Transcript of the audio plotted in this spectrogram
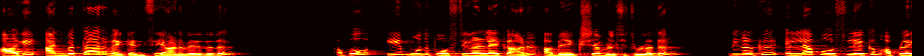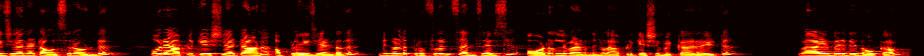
ആകെ അൻപത്താറ് വേക്കൻസിയാണ് വരുന്നത്. അപ്പോൾ ഈ മൂന്ന് പോസ്റ്റുകളിലേക്കാണ് അപേക്ഷ വിളിച്ചിട്ടുള്ളത്. നിങ്ങൾക്ക് എല്ലാ പോസ്റ്റിലേക്കും അപ്ലൈ ചെയ്യാനായിട്ട് അവസരമുണ്ട്. ഒരു ആപ്ലിക്കേഷനായിട്ടാണ് അപ്ലൈ ചെയ്യേണ്ടത്. നിങ്ങളുടെ പ്രിഫറൻസ് അനുസരിച്ച് ഓർഡറിൽ വേണം നിങ്ങൾ ആപ്ലിക്കേഷൻ വെക്കാനായിട്ട്. പ്രായപരിധി നോക്കാം.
